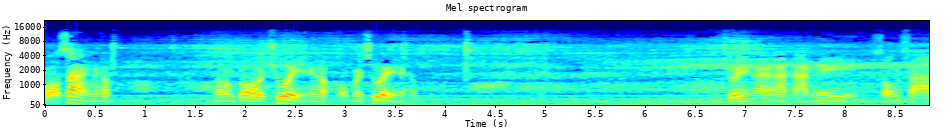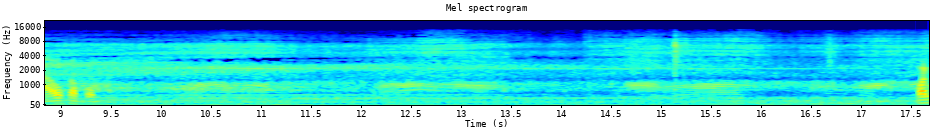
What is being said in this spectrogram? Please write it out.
ก่อสร้างนะครับ น้องก็ช่วยนะครับออกมาช่วยนะครับ ช่วยหาอาหารให้สองสาวครับผมมัน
